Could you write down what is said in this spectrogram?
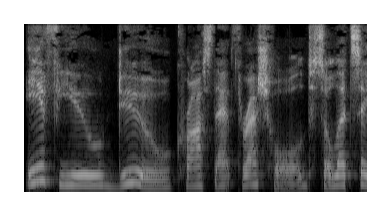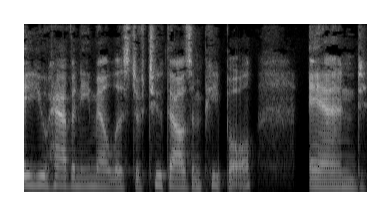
if you do cross that threshold, so let's say you have an email list of 2,000 people and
